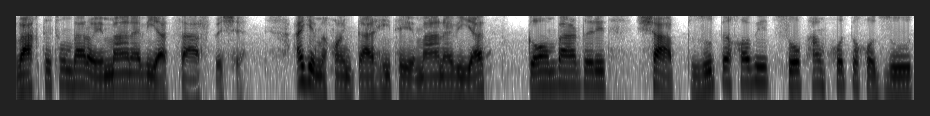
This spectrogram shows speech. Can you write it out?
وقتتون برای معنویت صرف بشه. اگه می‌خواید در حیطه معنویت گام بردارید شب زود بخوابید صبح هم خود به خود زود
